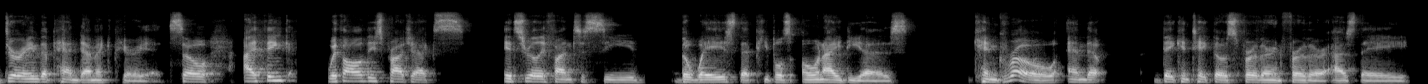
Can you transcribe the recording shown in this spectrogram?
during the pandemic period. So I think with all these projects it's really fun to see the ways that people's own ideas can grow and that they can take those further and further as they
